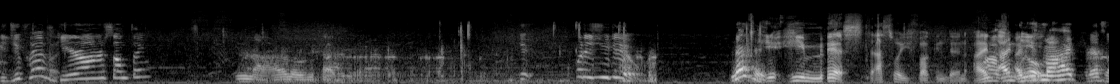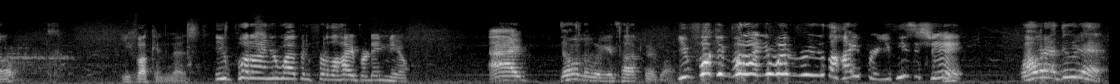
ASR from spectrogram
did you have gear on or something? Nah, I don't know what you're talking about. What did you do? Nothing. He, he missed. That's what he fucking did. I I I used my hyper, that's all. He fucking missed. You put on your weapon for the hyper, didn't you? I don't know what you're talking about. You fucking put on your weapon for the hyper, you piece of shit. Why would I do that?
